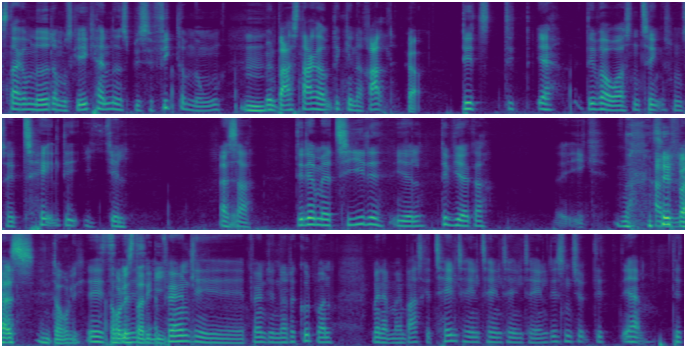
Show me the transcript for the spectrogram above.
snakke om noget, der måske ikke handlede specifikt om nogen, mm. men bare snakke om det generelt. Ja. Det, det, ja, det var jo også en ting, som man sagde, tal det ihjel. Altså, det der med at tige det ihjel, det virker ikke. har det er faktisk en dårlig, Det, dårlig det- strategi. Apparently, apparently not a good one. Men at man bare skal tale, tale, tale, tale, tale, det synes jeg, det, ja, det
